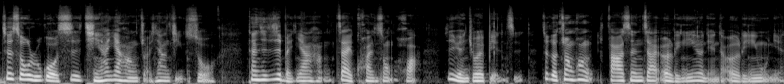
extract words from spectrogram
这时候，如果是其他央行转向紧缩，但是日本央行再宽松的话，日元就会贬值，这个状况发生在二零一二年到二零一五年。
